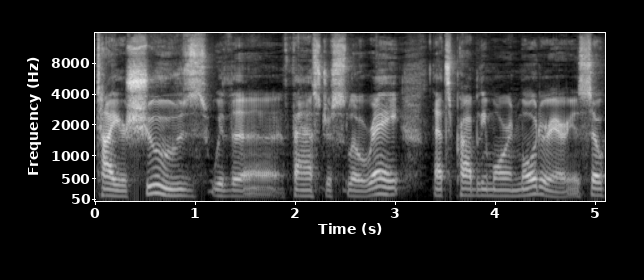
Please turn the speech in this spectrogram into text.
tie your shoes with a fast or slow rate, that's probably more in motor areas. So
